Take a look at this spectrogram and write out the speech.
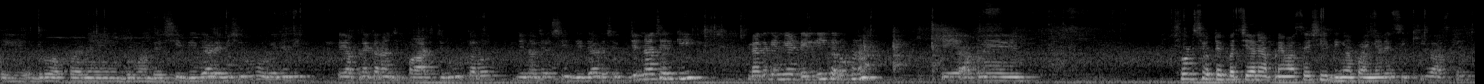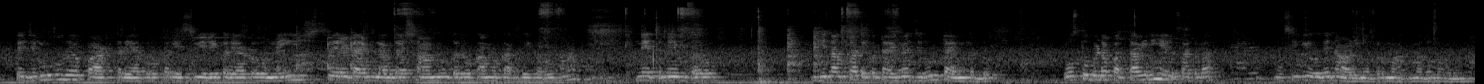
ਤੇ ਉਧਰੋਂ ਆਪਣੇ ਗੁਰੂਆਂ ਦੇ ਸ਼ਹੀਦੀ ਦਿਹਾੜੇ ਵੀ ਸ਼ੁਰੂ ਹੋ ਗਏ ਨੇ ਜੀ। ਤੇ ਆਪਣੇ ਘਰਾਂ 'ਚ ਪਾਠ ਜ਼ਰੂਰ ਕਰੋ, ਜਿੰਨਾ ਚਿਰ ਸ਼ਹੀਦੀ ਦਿਹਾੜੇ ਸ਼ੁਰੂ, ਜਿੰਨਾ ਚਿਰ ਕੀ, ਮੈਂ ਤਾਂ ਕਹਿੰਦੀ ਆ ਡੇਲੀ ਕਰੋ, ਹਨਾ। ਤੇ ਆਪਣੇ ਛੋਟੇ ਛੋਟੇ ਬੱਚਿਆਂ ਨੇ ਆਪਣੇ ਵਾਸਤੇ ਸ਼ਹੀਦੀਆਂ ਪਾਈਆਂ ਨੇ ਸਿੱਖੀ ਵਾਸਤੇ। ਤੇ ਜ਼ਰੂਰ ਪਾਠ ਕਰਿਆ ਕਰੋ, ਘਰੇ ਸਵੇਰੇ ਕਰਿਆ ਕਰੋ, ਨਹੀਂ ਸਵੇਰੇ ਟਾਈਮ ਲੱਗਦਾ, ਸ਼ਾਮ ਨੂੰ ਕਰੋ, ਕੰਮ ਕਰਦੇ ਕਰੋ, ਹਨਾ? ਨਿਤਨੇਮ ਕਰੋ। ਜਿੰਨਾ ਕੁ ਤੁਹਾਡੇ ਕੋਲ ਟਾਈਮ ਹੈ, ਜ਼ਰੂਰ ਟਾਈਮ ਕੱਢੋ। ਉਸ ਤੋਂ ਬਿਨਾਂ ਪੱਤਾ ਵੀ ਨਹੀਂ ਹਿੱਲ ਸਕਦਾ। ਅਸੀਂ ਵੀ ਉਹਦੇ ਨਾਲ ਹੀ ਆ ਪਰਮਾਤਮਾ ਦੇ ਨਾਲ ਹੀ ਹਾਂ।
